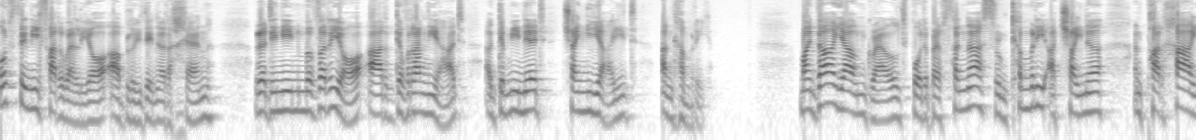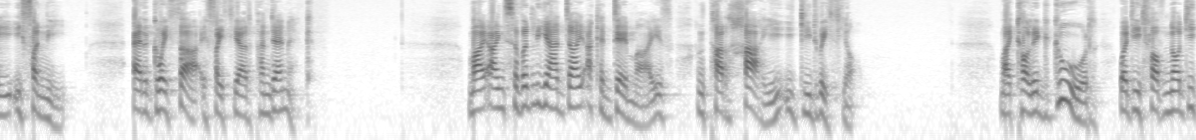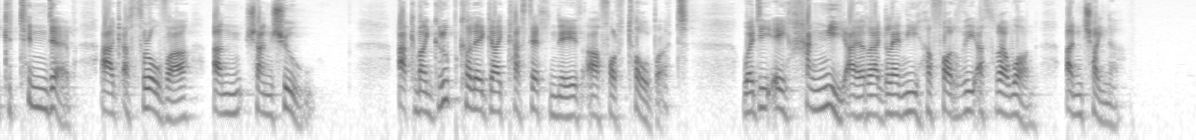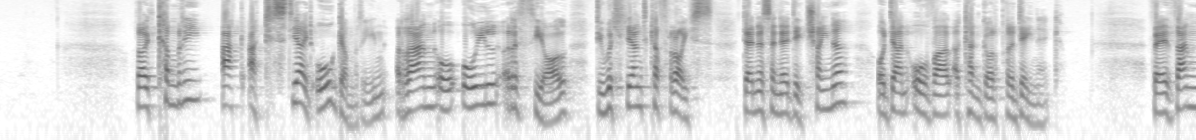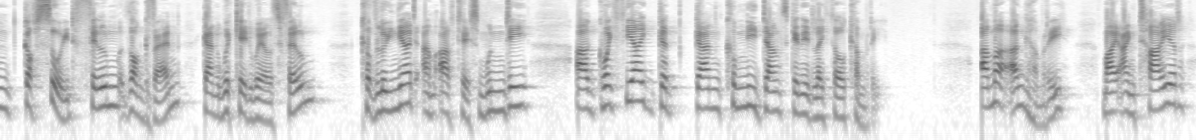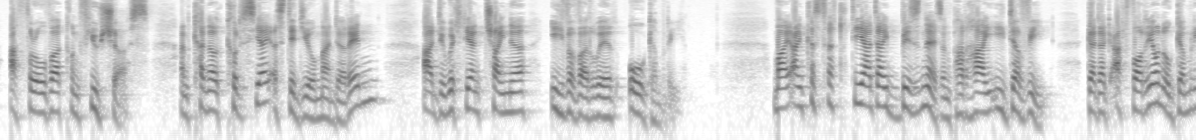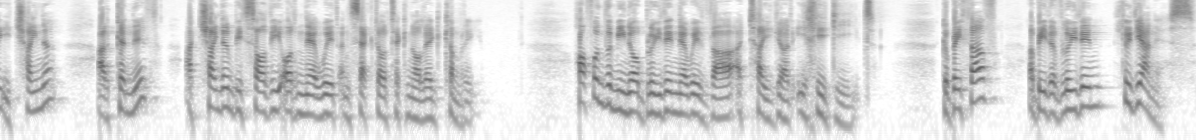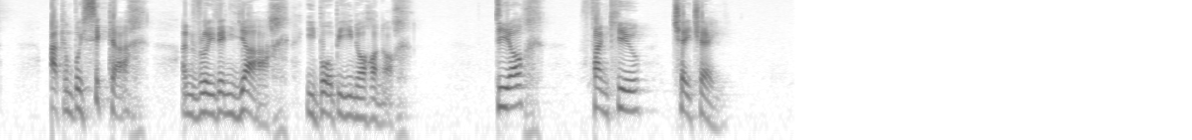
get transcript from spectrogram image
Wrth i ni ffarwelio a blwyddyn yr ychen, rydyn ni'n myfyrio ar gyfraniad y gymuned Tsieineaid yng Nghymru. Mae'n dda iawn gweld bod y berthynas rhwng Cymru a China yn parhau i ffynnu, er gweitha effeithiau'r pandemig. Mae ein sefydliadau academaidd yn parhau i gydweithio. Mae coleg gŵr wedi llofnodi cytundeb ag athrofa yng Siansiw. Ac mae grŵp colegau Castell Nedd a Fort Talbot wedi ei hangu a'i raglenni hyfforddi athrawon yn China. Roedd Cymru ac artistiaid o Gymru'n ran o wyl rithiol diwylliant cyffroes Denas Unedig China o dan ofal y Cyngor Prydeinig. Fe ddangoswyd ffilm ddogfen gan Wicked Wales Film, cyflwyniad am artis Mundi a gweithiau gan Cwmni Dawns Genedlaethol Cymru. Yma yng Nghymru, mae ein tair athrofa Confucius yn cynnal cwrsiau astudio Mandarin a diwylliant China i fyfyrwyr o Gymru. Mae ein cysylltiadau busnes yn parhau i dyfu gydag allforion o Gymru i China a'r gynnydd a China'n buddsoddi o'r newydd yn sector technoleg Cymru. Hoffwn ddymuno blwyddyn newydd dda a Tiger i chi gyd. Gobeithaf y bydd y flwyddyn llwyddiannus ac yn bwysicach yn flwyddyn iach i bob un ohonoch. Diolch, thank you, Che Che.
